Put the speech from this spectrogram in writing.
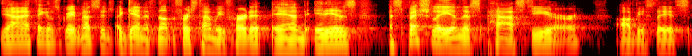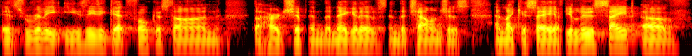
Yeah, and I think it's a great message. Again, it's not the first time we've heard it, and it is especially in this past year obviously it's it's really easy to get focused on the hardship and the negatives and the challenges. And like you say if you lose sight of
